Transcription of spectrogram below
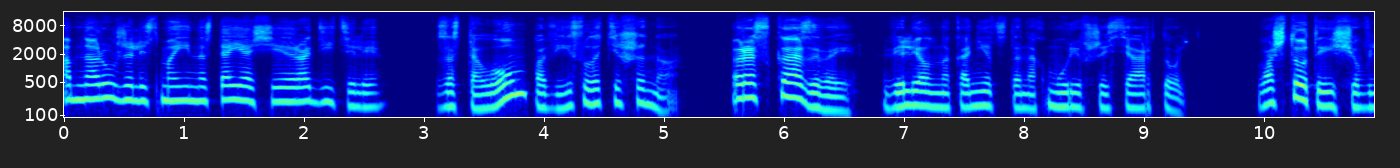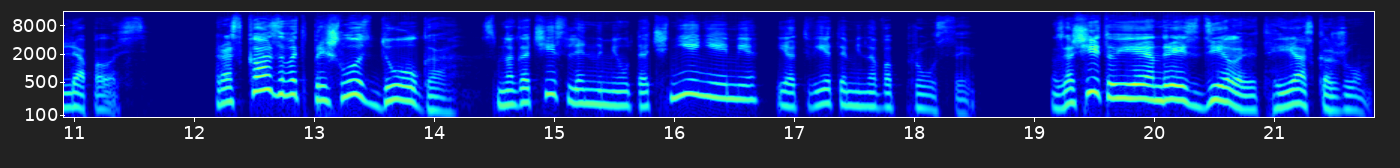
обнаружились мои настоящие родители. За столом повисла тишина. Рассказывай, велел наконец-то нахмурившийся Артольд. Во что ты еще вляпалась? Рассказывать пришлось долго, с многочисленными уточнениями и ответами на вопросы. Защиту ей Андрей сделает, я скажу,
